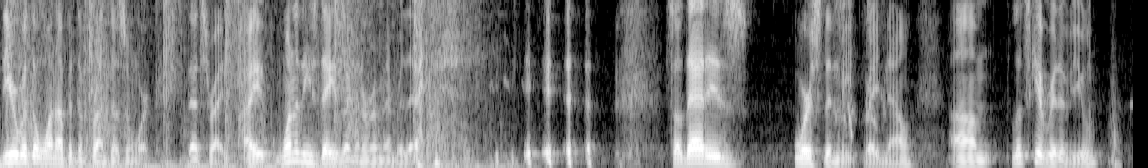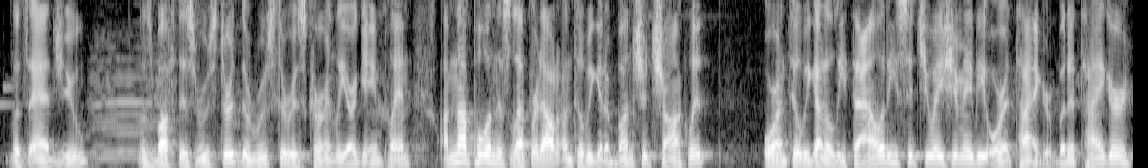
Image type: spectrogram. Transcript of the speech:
deer with the one up at the front doesn't work. That's right. I one of these days I'm going to remember that. so that is worse than me right now. Um, let's get rid of you. Let's add you. Let's buff this rooster. The rooster is currently our game plan. I'm not pulling this leopard out until we get a bunch of chocolate or until we got a lethality situation maybe or a tiger. But a tiger,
